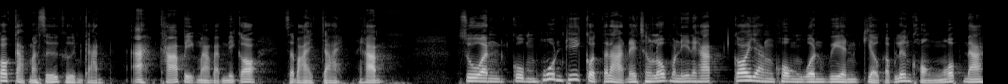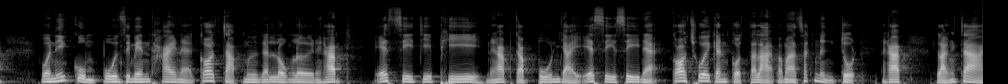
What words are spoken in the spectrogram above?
ก็กลับมาซื้อคืนกันอะค้าปีกมาแบบนี้ก็สบายใจนะครับ ส่วนกลุ่มหุ้นที่กดตลาดในเชิงลบวันนี้นะครับ ก็ยังคงวนเวียนเกี่ยวกับเรื่องของงบนะ วันนี้กลุ่มปูนซีเมนไทยเนี่ยก็จับมือกันลงเลยนะครับ SCGP นะครับกับปูนใหญ่ SCC เนี่ยก็ช่วยกันกดตลาดประมาณสัก 1 จุดนะครับหลังจาก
